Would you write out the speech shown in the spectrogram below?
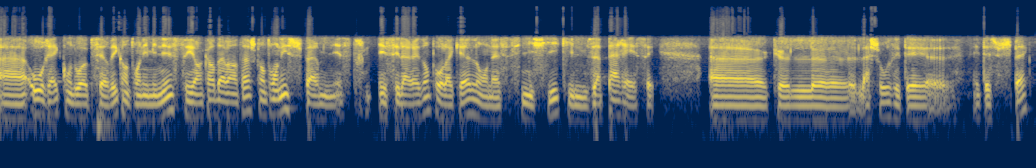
euh, aux règles qu'on doit observer quand on est ministre et encore davantage quand on est super ministre. Et c'est la raison pour laquelle on a signifié qu'il nous apparaissait euh, que le, la chose était euh, était suspecte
